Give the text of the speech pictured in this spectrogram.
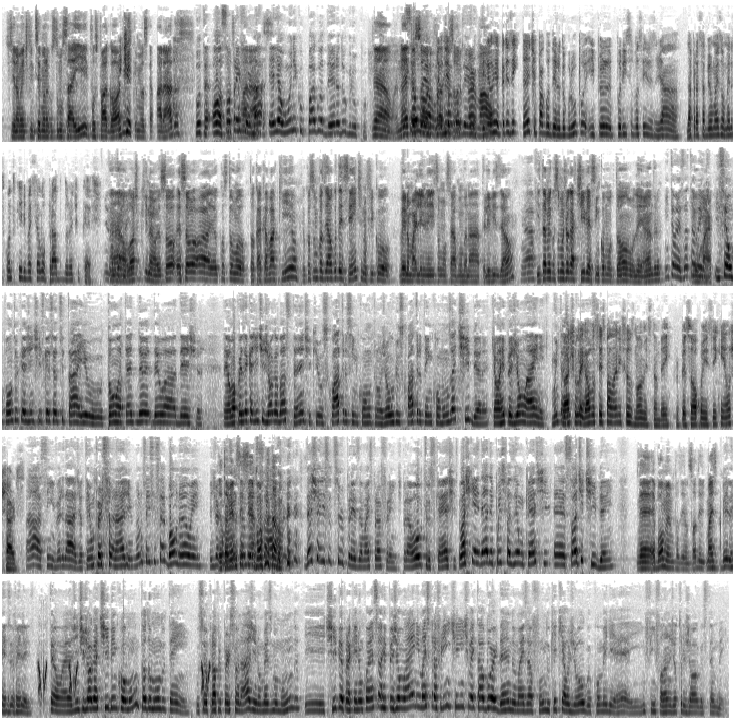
geralmente fim de semana eu costumo sair pros pagodes com meus camaradas. Puta, ó, só Meus pra informar, ele é o único pagodeiro do grupo. Não, não é Esse que é eu o sou o único, ele é o eu sou o único normal. Ele é o representante pagodeiro do grupo e por, por isso vocês já dá pra saber mais ou menos quanto que ele vai ser aloprado durante o cast. Não, lógico que não. Eu sou, eu sou, eu costumo tocar cavaquinho, eu costumo fazer algo decente, não fico vendo Marlene Mason mostrar a bunda na televisão. Ah, E também costumo jogar Tibia, assim como o Tom, o Leandro. Então, E o exatamente. Isso é um ponto que a gente esqueceu de citar aí. O Tom até deu, deu a deixa. É uma coisa que a gente joga bastante, que os quatro se encontram. Um jogo que os quatro têm em comuns é Tibia, né? Que é um RPG online. Muita Eu gente acho legal conhece. vocês falarem seus nomes também, pro pessoal conhecer quem é o Charles. Ah, sim, verdade. Eu tenho um personagem. Mas não sei se isso é bom, não, hein? A gente vai Eu também começar não sei a se é bom, ameaçado. Deixa isso de surpresa mais pra frente, pra outros casts. Eu acho que a ideia é depois fazer um cast é, só de Tibia, hein? É, é bom mesmo fazer um só de. Mas Beleza, beleza. Então, a gente joga Tibia em comum, todo mundo tem o seu próprio personagem no mesmo mundo. E Tibia, pra quem não conhece, é um RPG online, mais pra frente a gente vai estar tá abordando mais a fundo o que, que é o jogo, como ele é, e enfim, falando de outros jogos também.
